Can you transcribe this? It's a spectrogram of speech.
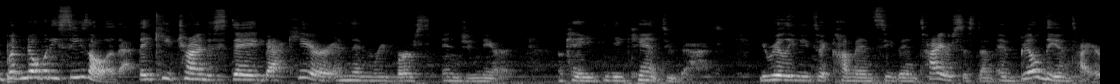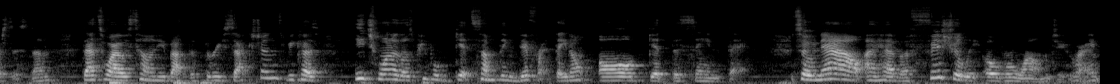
but nobody sees all of that. They keep trying to stay back here and then reverse engineer it. Okay, you can't do that. You really need to come in, see the entire system, and build the entire system. That's why I was telling you about the three sections because each one of those people get something different. They don't all get the same thing. So now I have officially overwhelmed you, right?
